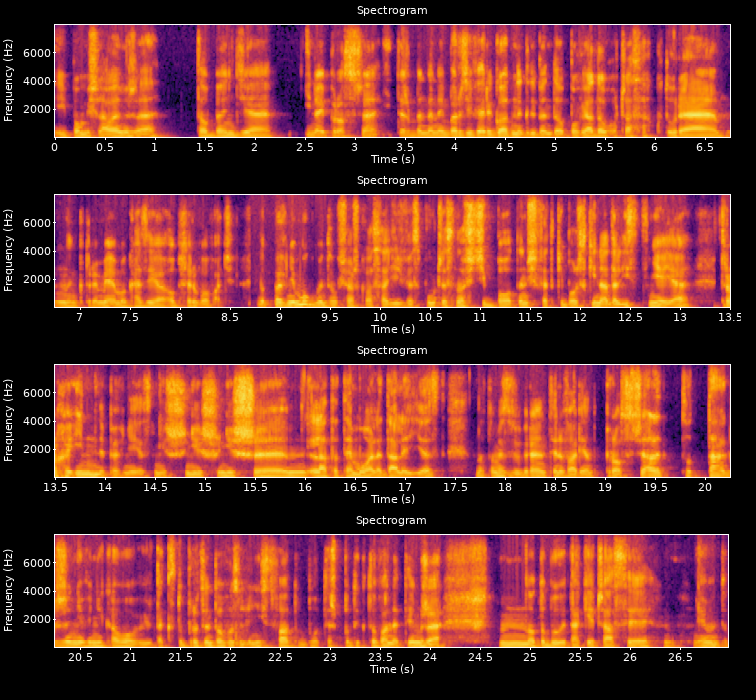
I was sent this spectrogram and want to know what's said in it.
i pomyślałem, że to będzie i najprostsze, i też będę najbardziej wiarygodny, gdy będę opowiadał o czasach, które, które miałem okazję obserwować. No pewnie mógłbym tę książkę osadzić we współczesności, bo ten świat kibolski nadal istnieje. Trochę inny pewnie jest niż, niż, niż lata temu, ale dalej jest. Natomiast wybrałem ten wariant prostszy, ale to także nie wynikało tak stuprocentowo z lenistwa. To było też podyktowane tym, że mm, no to były takie czasy, nie wiem, to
